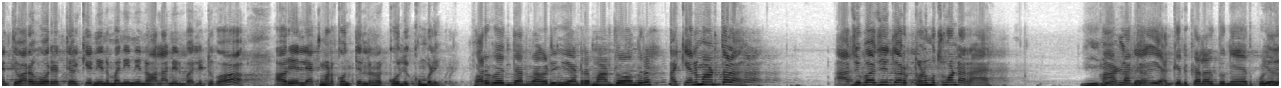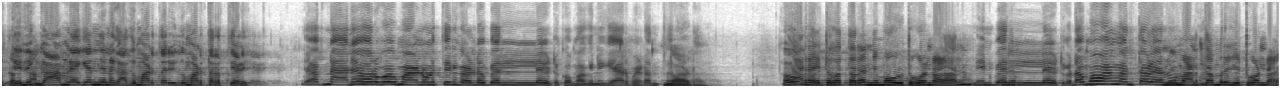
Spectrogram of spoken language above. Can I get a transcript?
ಅಂತೀವಿ ಹೊರಗೆ ಹೋರಿ ಅಂತೇಳ್ಕೆ ನಿನ್ನ ಮನೆ ನೀನು ಹೊಲ ನಿನ್ನ ಬಲ್ಲಿಟ್ಕೋ. ಅವ್ರು ಎಲ್ಲಿ ಯಾಕೆ ಮಾಡ್ಕೊಂಡು ತಿನ್ನರ ಕೂಲಿ ಕುಂಬಳಿ? ಹೊರಗೋಯ್ತು ನನ್ನ ಮಗನಿಗೆ ಏನ್ರ ಮಾಡ್ದು ಅಂದ್ರೆ? ಆಕೇನು ಮಾಡ್ತಾಳ? ಆಜು ಬಾಜು ಇದ್ದವ್ರು ಕಣ್ಣು ಮುಚ್ಕೊಂಡಾರ? ಯಾಕಿನ ಕಾಲಾಗ ದುನಿಯಾದ ಕುಡಿಯೋದು ನಿನಗೆ ಅದು ಮಾಡ್ತಾರೆ ಇದು ಮಾಡ್ತಾರೆ ಅಂತೇಳಿ. ಯಾಕೆ ನಾನೇ ಹೊರಗೋಗಿ ಮಾಡಿ ಉಣ್ತೀನಿ. ಗಂಡ ಬೆಲ್ಲ ಇಟ್ಕೊ ಮಗನಿಗೆ. ಯಾರು ಬೇಡ ಅಂತ. ನೋಡು. ಯಾರ ಇಟ್ಕೋತಾರ ನಿಮ್ಮವ್ ಇಟ್ಕೊಂಡಾಳ ನೀನು ಬೇರೆ ಇಟ್ಕೊ ನಮ್ಮವ್ ಹಂಗ ಅಂತಾಳೆ ನಿಮ್ಮ ಅಣ್ಣ ತಮ್ರಿಗೆ ಇಟ್ಕೊಂಡಾಳ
